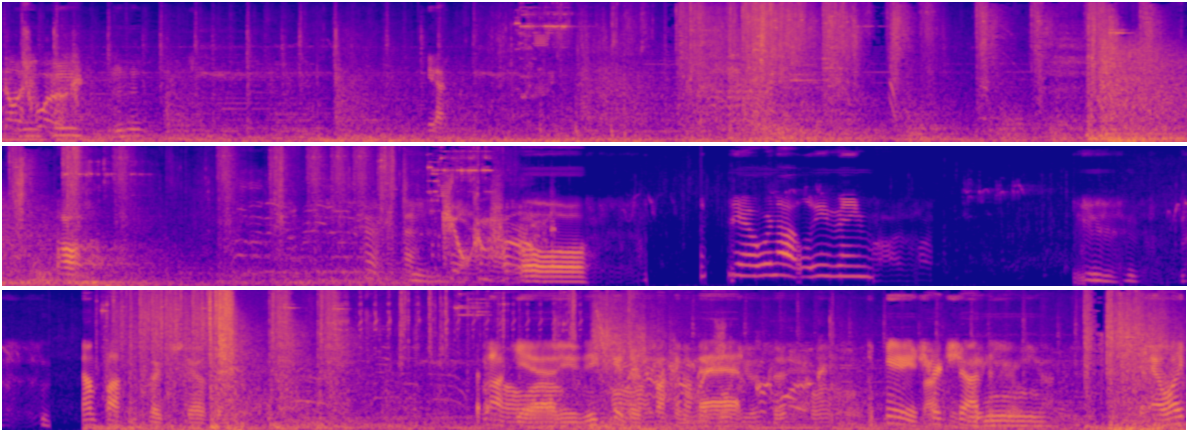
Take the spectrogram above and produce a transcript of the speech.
Nice work. Mm-hmm. Yeah. Oh. Kill confirmed. Oh. Yeah, we're not leaving. I'm fucking quick scoping. Fuck oh, yeah, dude. These kids are fucking bad. Okay, trick shot. I like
